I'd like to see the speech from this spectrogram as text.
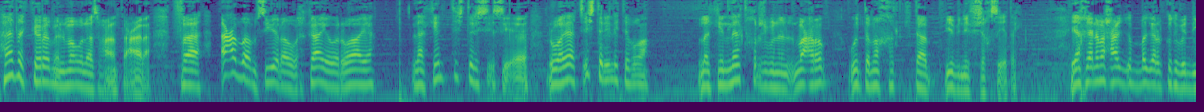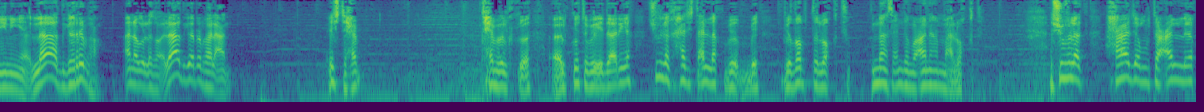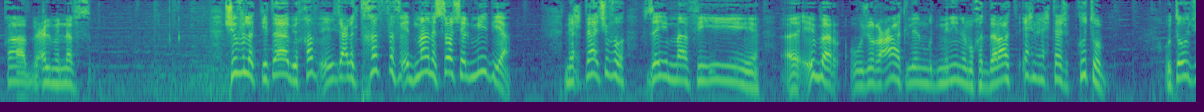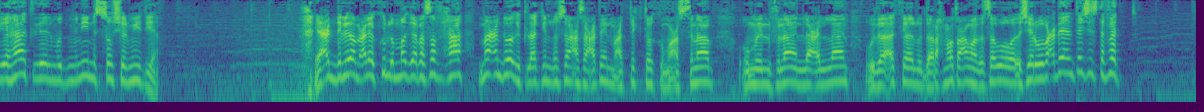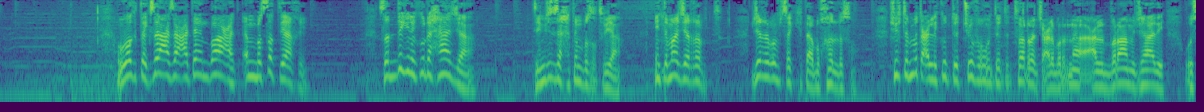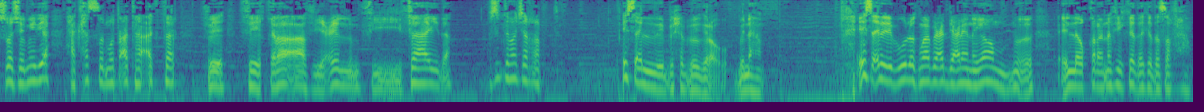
هذا كرم المولى سبحانه وتعالى. فأعظم سيرة وحكاية ورواية لكن تشتري روايات اشتري اللي تبغاه. لكن لا تخرج من المعرض وانت ما أخذت كتاب يبني في شخصيتك. يا أخي أنا ما بقرأ الكتب الدينية. لا تقربها. أنا أقول لك لا تقربها الآن. إيش تحب؟ تحب الكتب الإدارية؟ شوف لك حاجة تتعلق بضبط الوقت. الناس عندها معاناة مع الوقت. شوف لك حاجة متعلقة بعلم النفس. شوف لك كتاب يخف يجعلك تخفف إدمان السوشيال ميديا. نحتاج شوفوا زي ما في آه، إبر وجرعات للمدمنين المخدرات إحنا نحتاج كتب وتوجيهات للمدمنين ال social media. يعدي اليوم عليه كله ما قرأ صفحة ما عنده وقت لكنه ساعة ساعتين مع التيك توك ومع السناب ومن فلان لعلان وذا أكل وذا راح مطعم وهذا سوى وهذا شرب وبعدين انت إيش استفدت؟ وقتك ساعة ساعتين ضاعت. انبسطت يا أخي. صدقني كل حاجة تنجزها حتنبسط فيها. انت ما جربت. جرب امسك كتاب وخلصه. شفت المتعة اللي كنت تشوفها وانت تتفرج على. على البرامج هذه وال social media؟ حتحصل متعتها أكثر في في قراءة في علم في فائدة. بس انت ما جربت. اسأل اللي بيحبوا يقراوا بنهم. اسأل اللي بيقول لك ما بيعدي علينا يوم إلا وقرأنا فيه كذا كذا صفحة.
